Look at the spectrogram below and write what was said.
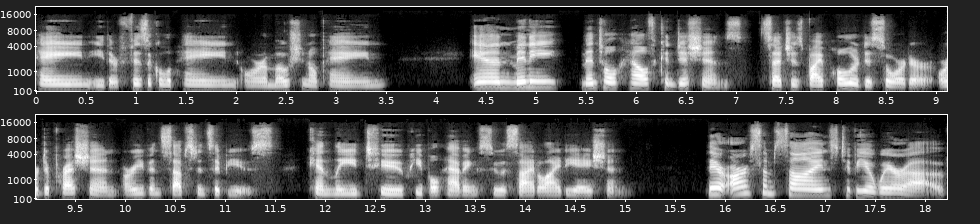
pain, either physical pain or emotional pain and many mental health conditions such as bipolar disorder or depression or even substance abuse can lead to people having suicidal ideation. There are some signs to be aware of.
